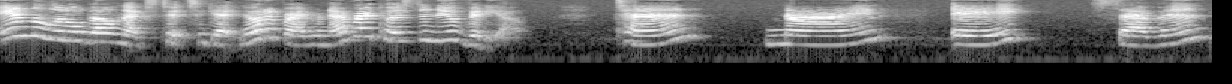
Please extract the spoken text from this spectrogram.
the little bell next to it to get notified whenever I post a new video. 10, 9, 8, 7,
